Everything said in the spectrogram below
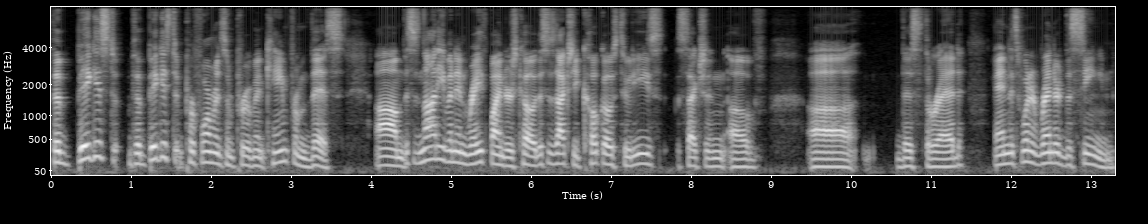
the biggest the biggest performance improvement came from this. Um, this is not even in Wraithbinder's code. This is actually Cocos 2D's section of uh, this thread, and it's when it rendered the scene.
